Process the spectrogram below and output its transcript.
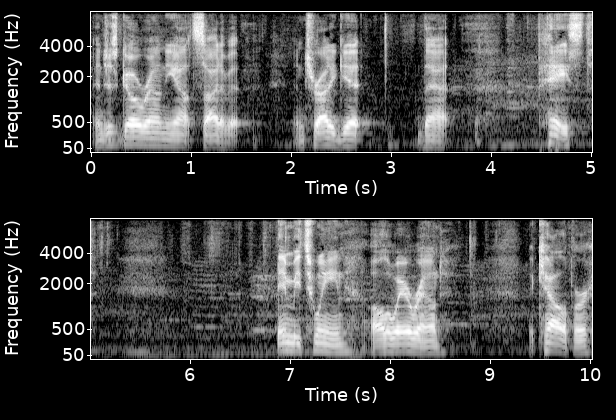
and just go around the outside of it and try to get that paste in between all the way around the caliper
